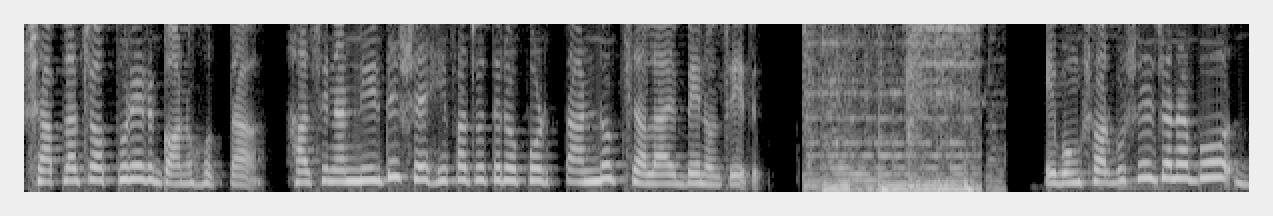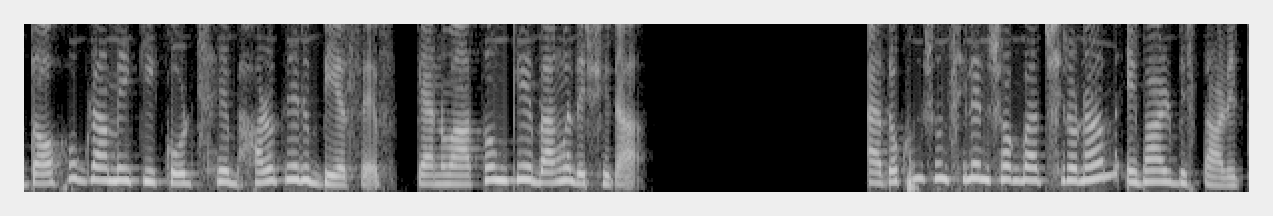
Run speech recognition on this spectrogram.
শাপলা চত্বরের গণহত্যা। হাসিনার নির্দেশে হেফাজতের ওপর তাণ্ডব চালায় বেনজির। এবং সর্বশেষ জানাব দহগ্রামে কি করছে ভারতের বিএসএফ? কেন আতঙ্কে বাংলাদেশিরা? এতক্ষণ শুনছিলেন সংবাদ শিরোনাম, এবার বিস্তারিত।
